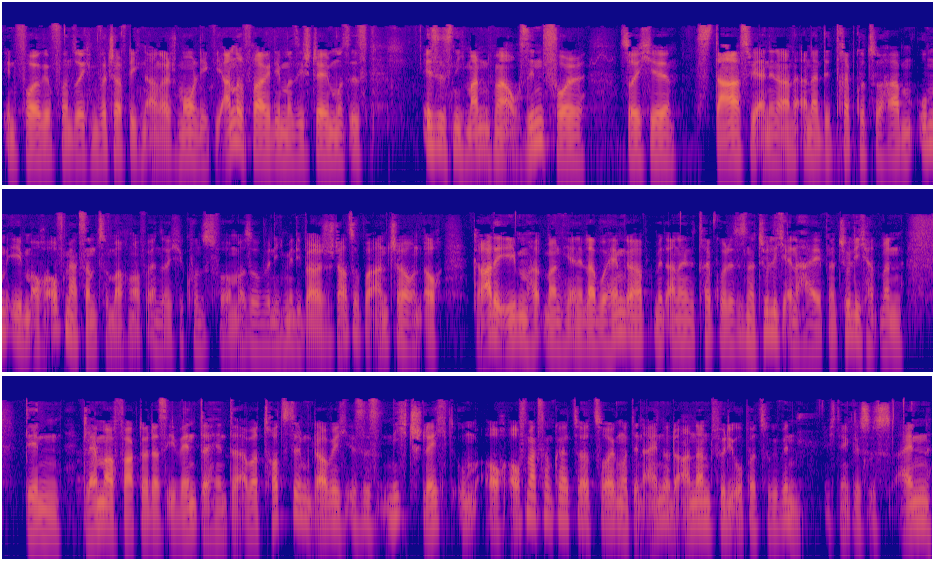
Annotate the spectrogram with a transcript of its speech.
infolge von solchem wirtschaftlichen Engagement liegt. Die andere Frage, die man sich stellen muss, ist, ist es nicht manchmal auch sinnvoll, solche Stars wie einen Anna de Trepko zu haben, um eben auch aufmerksam zu machen auf eine solche Kunstform. Also wenn ich mir die Bayerische Staatsoper anschaue und auch gerade eben hat man hier eine La Bohème gehabt mit Anna de Trepko, das ist natürlich ein Hype. Natürlich hat man den Glamour-Faktor, das Event dahinter. Aber trotzdem, glaube ich, ist es nicht schlecht, um auch Aufmerksamkeit zu erzeugen und den einen oder anderen für die Oper zu gewinnen. Ich denke, es ist ein,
